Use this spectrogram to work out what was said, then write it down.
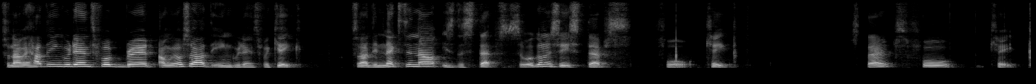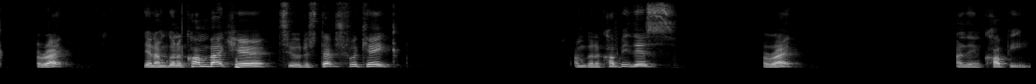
So now we have the ingredients for bread and we also have the ingredients for cake. So now the next thing now is the steps. So we're going to say steps for cake. Steps for cake. All right. Then I'm going to come back here to the steps for cake. I'm going to copy this. All right. And then copy.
